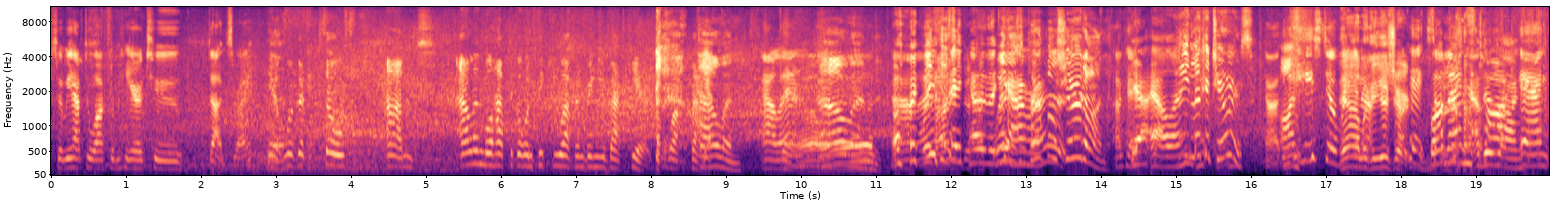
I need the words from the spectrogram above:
So we have to walk from here to Doug's, right? Yeah. Yeah, we're good. So, um, Alan will have to go and pick you up and bring you back here to walk back. Alan. Alan. Alan. Alan. He's taking out of the With his purple shirt on. Okay. Yeah, Alan. Hey, look at yours. Uh, he- he's still Yeah, bringing look up- at your shirt. Okay, so Bob let's doesn't talk, on. and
